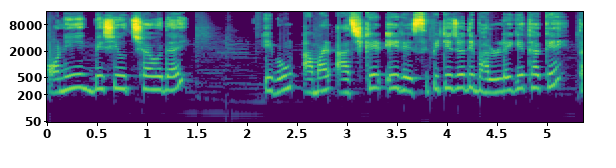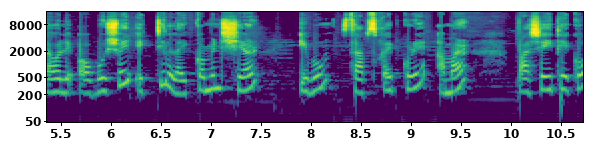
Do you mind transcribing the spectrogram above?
অনেক বেশি উৎসাহ দেয়। এবং আমার আজকের এই রেসিপিটি যদি ভালো লেগে থাকে, তাহলে অবশ্যই একটি লাইক, কমেন্ট, শেয়ার এবং সাবস্ক্রাইব করে আমার পাশেই থেকো।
